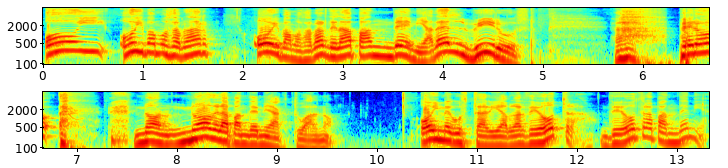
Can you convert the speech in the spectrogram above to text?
Hoy, hoy vamos a hablar, hoy vamos a hablar de la pandemia, del virus. Ah, pero no, no de la pandemia actual, no. Hoy me gustaría hablar de otra, de otra pandemia.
